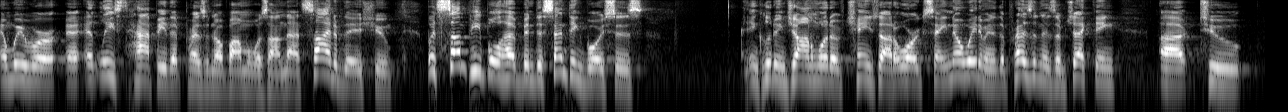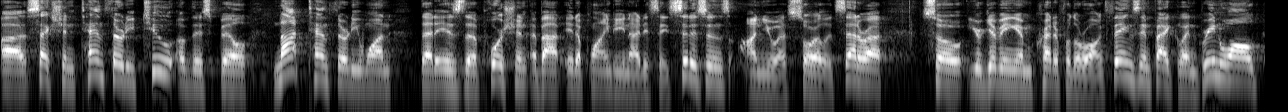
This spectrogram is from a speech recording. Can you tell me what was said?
and we were uh, at least happy that President Obama was on that side of the issue. But some people have been dissenting voices, including John Wood of Change.org, saying, no, wait a minute, the president is objecting uh, to uh, Section 1032 of this bill, not 1031, that is the portion about it applying to United States citizens on U.S. soil, etc. So you're giving him credit for the wrong things. In fact, Glenn Greenwald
